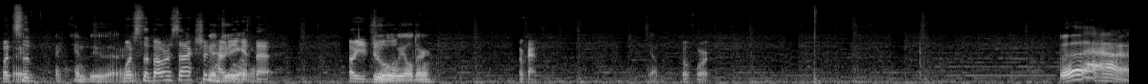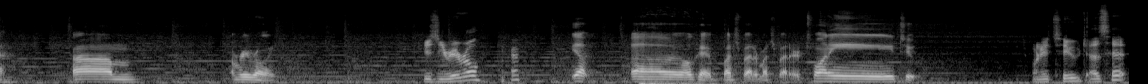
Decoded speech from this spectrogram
What's Wait, the I can do that. what's the bonus action? Yeah, How do you get that? Oh, you dual dual. wielder? Okay. Yep. Go for it. Ah! Um, I'm re-rolling. Using your reroll. Okay. Yep. Uh, okay, much better, much better. Twenty-two. Twenty-two does hit.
